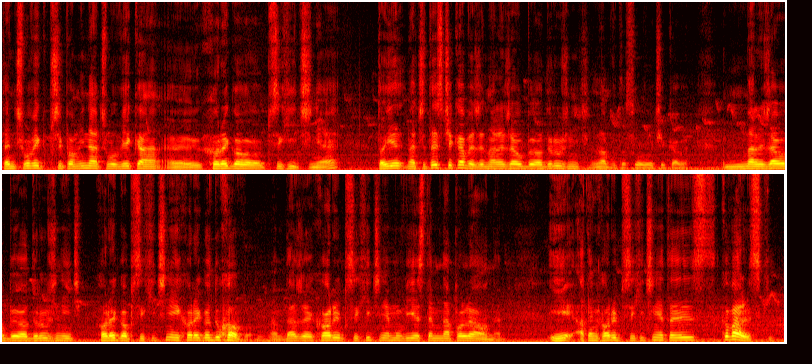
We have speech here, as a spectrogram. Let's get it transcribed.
ten człowiek przypomina człowieka y, chorego psychicznie, to jest, znaczy to jest ciekawe, że należałoby odróżnić, znowu to słowo ciekawe, należałoby odróżnić chorego psychicznie i chorego duchowo, prawda, że chory psychicznie mówi jestem Napoleonem, I, a ten chory psychicznie to jest Kowalski.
